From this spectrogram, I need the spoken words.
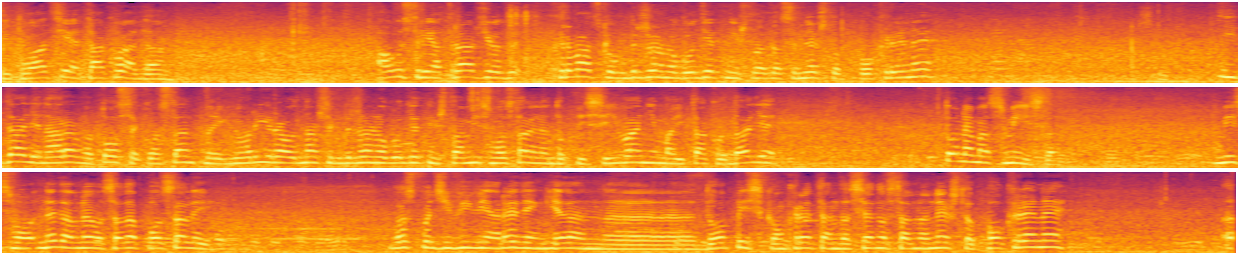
situacija je takva da Austrija traži od Hrvatskog državnog odvjetništva da se nešto pokrene i dalje naravno to se konstantno ignorira od našeg državnog odvjetništva, mi smo ostali na dopisivanjima i tako dalje. To nema smisla. Mi smo nedavno evo sada poslali gospođi Vivian Reding jedan e, dopis konkretan da se jednostavno nešto pokrene. E,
